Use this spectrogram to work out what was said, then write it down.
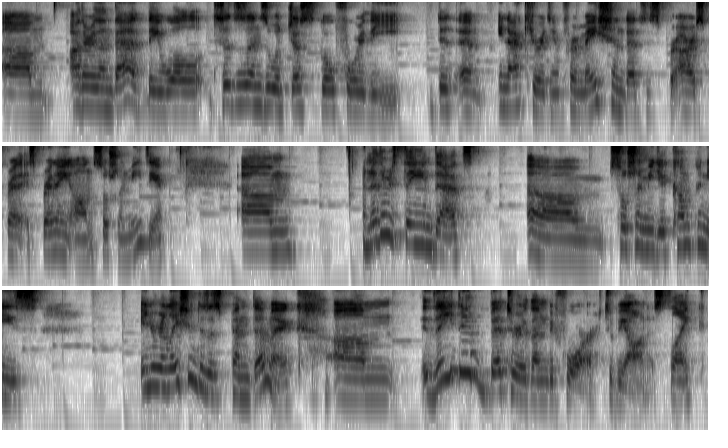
Um, other than that, they will citizens would just go for the the, um, inaccurate information that is are spread, spreading on social media. Um, another thing that um, social media companies, in relation to this pandemic, um, they did better than before. To be honest, like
